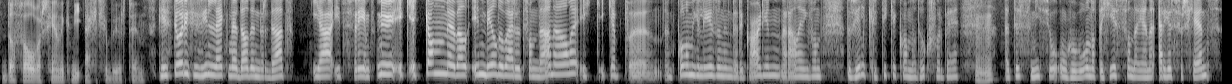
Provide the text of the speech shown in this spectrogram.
Dat zal waarschijnlijk niet echt gebeurd zijn. Historisch gezien lijkt mij dat inderdaad ja, iets vreemd. Nu, ik, ik kan me wel inbeelden waar ze het vandaan halen. Ik, ik heb uh, een column gelezen in, bij The Guardian. Naar aanleiding van de vele kritieken kwam dat ook voorbij. Mm -hmm. Het is niet zo ongewoon dat de geest van Diana ergens verschijnt.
